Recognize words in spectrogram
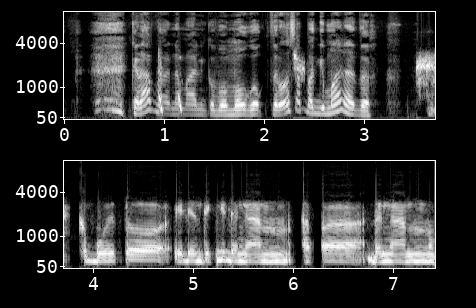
Kenapa namaan kebo mogok terus apa gimana tuh? kebo itu identiknya dengan apa dengan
